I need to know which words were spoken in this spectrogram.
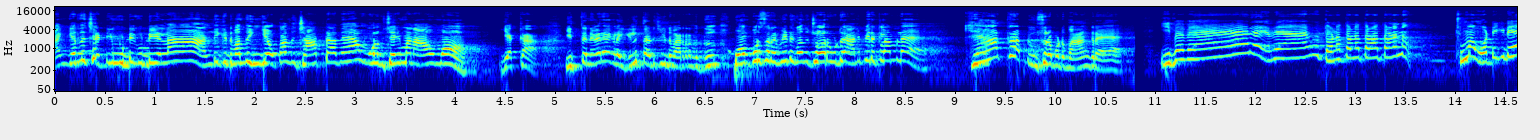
அங்கேருந்து சட்டி முட்டி குட்டி எல்லாம் அள்ளிக்கிட்டு வந்து இங்க உட்காந்து சாப்பிட்டாதான் உங்களுக்கு செரிமானம் ஆகுமோ? ஏக்கா இத்தனை பேரை எங்களை இழுத்து அடிச்சுட்டு வர்றதுக்கு உன் புருஷரை வீட்டுக்கு வந்து சோறு விட்டு அனுப்பியிருக்கலாம்ல? ஏக்கா அப்படி உசுரப்பட்டு வாங்குற? இவ வேற சும்மா ஒட்டிக்கிட்டே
